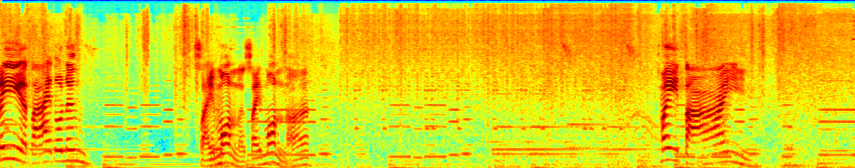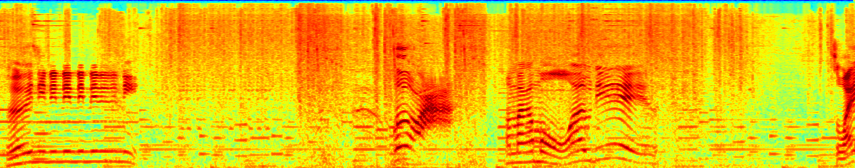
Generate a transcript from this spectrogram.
นี่ตายตัวหนึ่งไซมอนเหรอไซมอนเหรอไม่ตาย เฮ้ย นี่นี่นี่นี่นี่นี่นี่เออมันมากับหมออะดูดิ สวย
